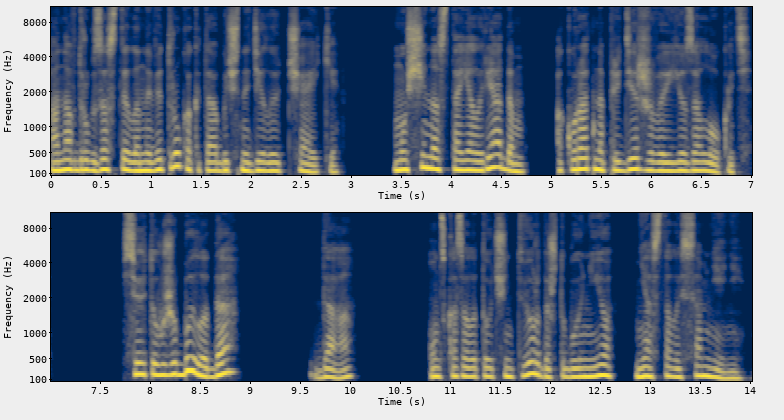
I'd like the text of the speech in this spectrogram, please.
Она вдруг застыла на ветру, как это обычно делают чайки. Мужчина стоял рядом, аккуратно придерживая ее за локоть. Все это уже было, да?» «Да». Он сказал это очень твердо, чтобы у нее не осталось сомнений.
